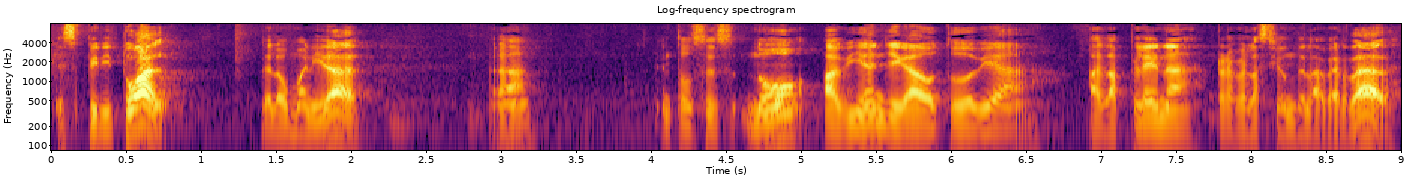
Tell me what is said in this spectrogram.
espiritual de la humanidad. ¿ah? Entonces no habían llegado todavía a la plena revelación de la verdad.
